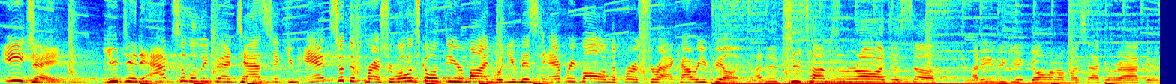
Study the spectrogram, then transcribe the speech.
EJ, you did absolutely fantastic. You answered the pressure. What was going through your mind when you missed every ball in the first rack? How are you feeling? I did two times in a row. I just, uh, I needed to get going on my second rack, and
